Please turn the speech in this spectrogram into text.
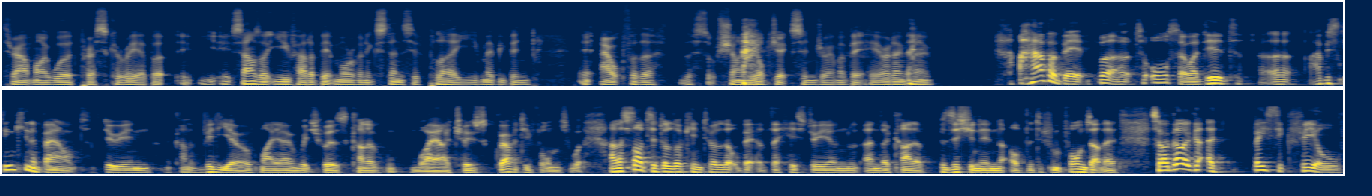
throughout my WordPress career. But it, it sounds like you've had a bit more of an extensive play. You've maybe been eh, out for the the sort of shiny object syndrome a bit here. I don't know. I have a bit, but also I did. Uh, I was thinking about doing a kind of video of my own, which was kind of why I chose Gravity Forms. And I started to look into a little bit of the history and, and the kind of positioning of the different forms out there. So I got a, a basic feel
